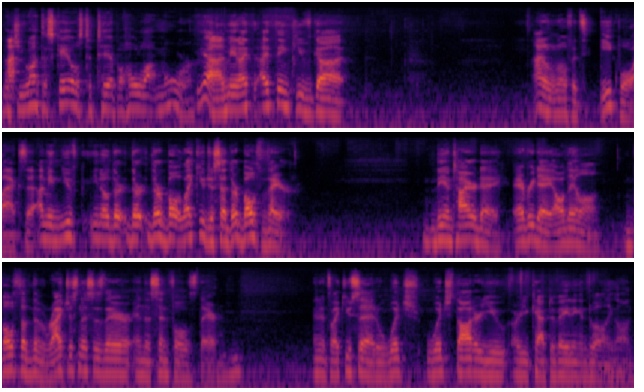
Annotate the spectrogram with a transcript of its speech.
But I- you want the scales to tip a whole lot more. Yeah, I mean, I th- I think you've got. I don't know if it's equal access. I mean, you've you know they're they're they're both like you just said they're both there. The entire day, every day, all day long, both of them righteousness is there and the sinful's there. Mm-hmm. And it's like you said, which which thought are you are you captivating and dwelling on?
